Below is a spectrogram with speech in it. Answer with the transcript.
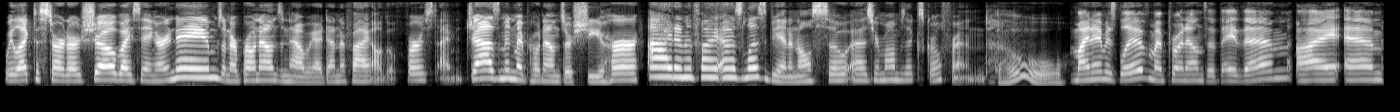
We like to start our show by saying our names and our pronouns and how we identify. I'll go first. I'm Jasmin. My pronouns are she, her. I identify as lesbian and also as your mom's ex girlfriend. Oh. My name is Liv. My pronouns are they, them. I am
